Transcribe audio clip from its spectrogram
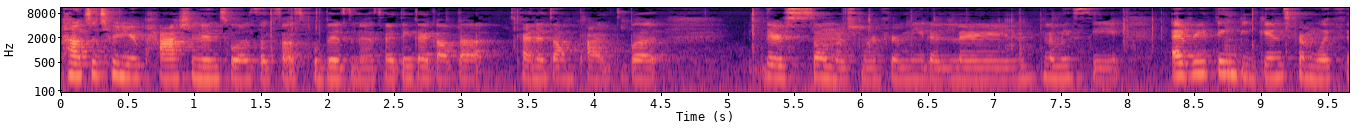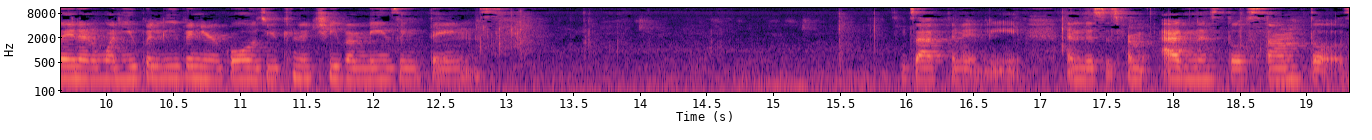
How to turn your passion into a successful business. I think I got that kind of down packed, but there's so much more for me to learn. Let me see. Everything begins from within, and when you believe in your goals, you can achieve amazing things. Definitely. And this is from Agnes Dos Santos.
